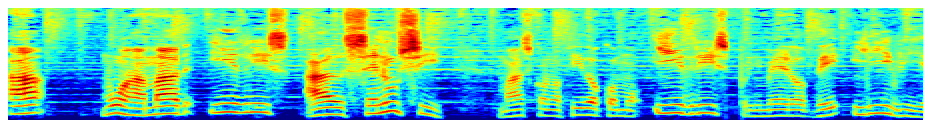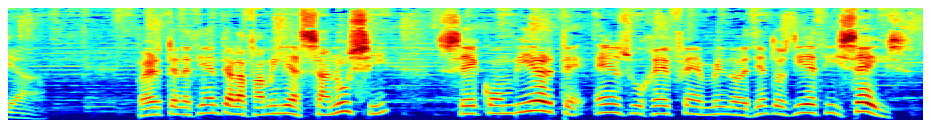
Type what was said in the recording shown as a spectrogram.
a Muhammad Idris al-Senussi, más conocido como Idris I de Libia. Perteneciente a la familia Sanusi, se convierte en su jefe en 1916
